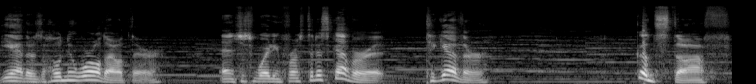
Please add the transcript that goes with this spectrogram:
Yeah, there's a whole new world out there. And it's just waiting for us to discover it. Together. Good stuff.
